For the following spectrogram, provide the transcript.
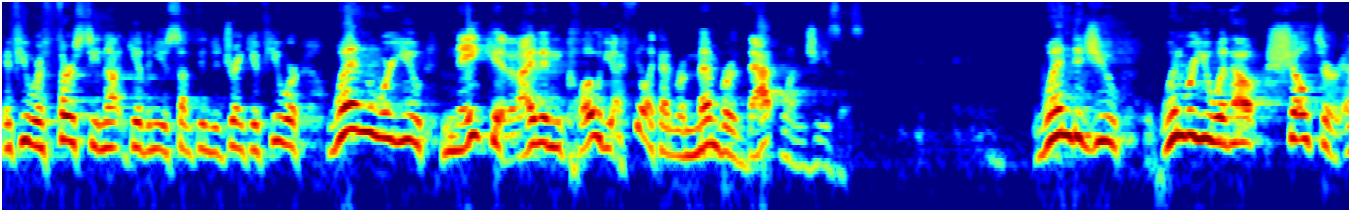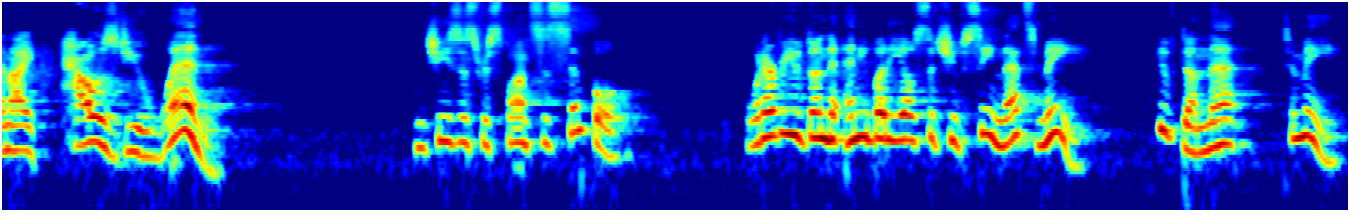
If you were thirsty, not given you something to drink? If you were, when were you naked and I didn't clothe you? I feel like I'd remember that one, Jesus. When did you, when were you without shelter and I housed you? When? And Jesus' response is simple. Whatever you've done to anybody else that you've seen, that's me. You've done that to me.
